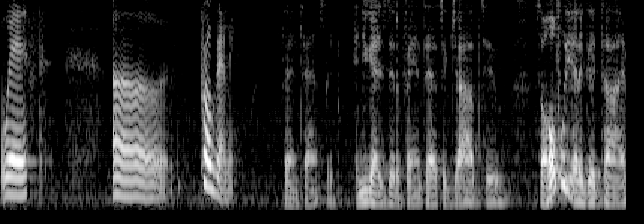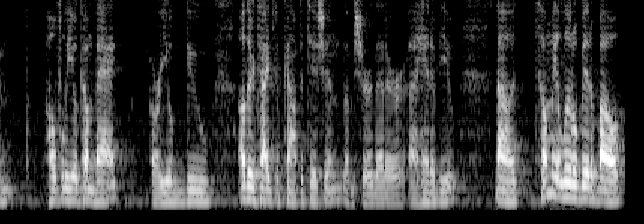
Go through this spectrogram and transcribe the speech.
with uh, programming. fantastic. And you guys did a fantastic job too. So hopefully you had a good time. Hopefully you'll come back or you'll do other types of competitions, I'm sure that are ahead of you. Now, tell me a little bit about,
